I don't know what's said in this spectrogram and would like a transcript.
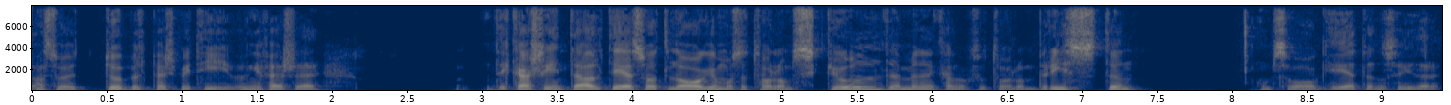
alltså ett dubbelt perspektiv. Ungefär så där. Det kanske inte alltid är så att lagen måste tala om skulden, men den kan också tala om bristen, om svagheten och så vidare.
